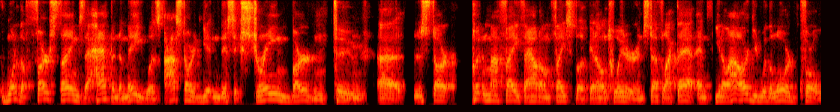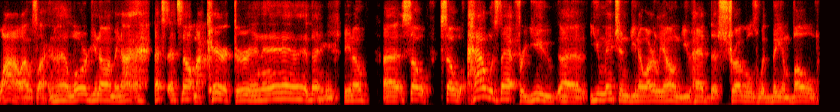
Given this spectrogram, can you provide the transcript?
one of the first things that happened to me was i started getting this extreme burden to mm-hmm. uh, start putting my faith out on Facebook and on Twitter and stuff like that. And you know, I argued with the Lord for a while. I was like, "Lord, you know, I mean, I that's that's not my character," and eh, that, mm-hmm. you know, Uh, so, so how was that for you? Uh, you mentioned, you know, early on you had the struggles with being bold.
